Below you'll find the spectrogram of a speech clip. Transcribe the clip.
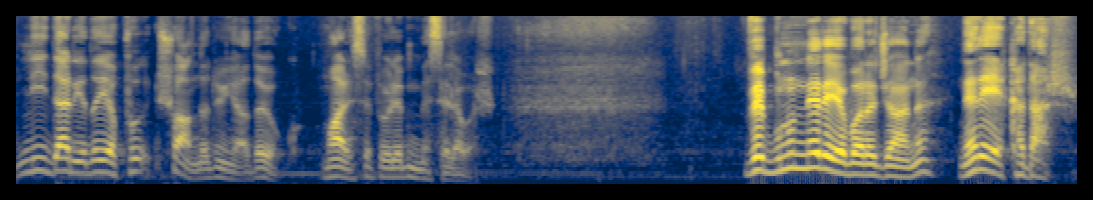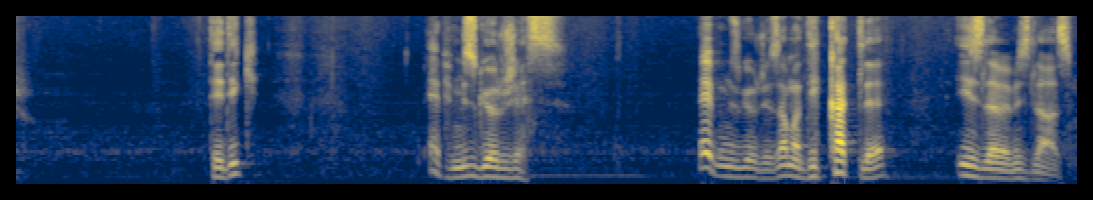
lider ya da yapı şu anda dünyada yok. Maalesef öyle bir mesele var. Ve bunun nereye varacağını, nereye kadar dedik hepimiz göreceğiz. Hepimiz göreceğiz ama dikkatle izlememiz lazım.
